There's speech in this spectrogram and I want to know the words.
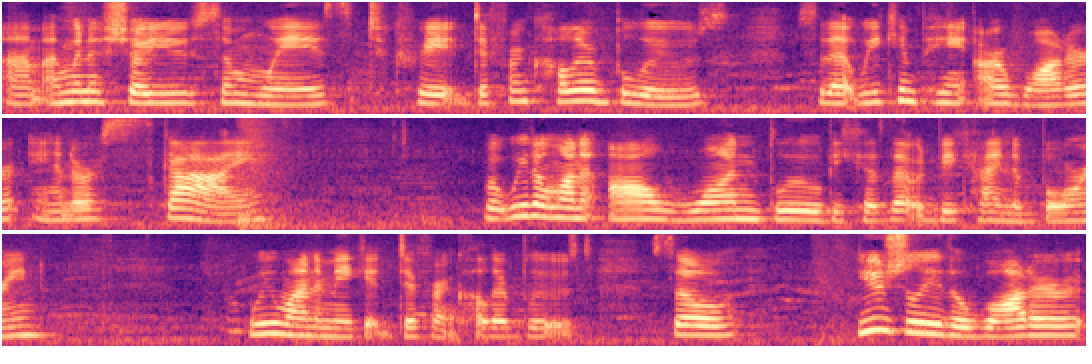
um, I'm going to show you some ways to create different color blues so that we can paint our water and our sky. But we don't want it all one blue because that would be kind of boring. We want to make it different color blues. So usually the water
